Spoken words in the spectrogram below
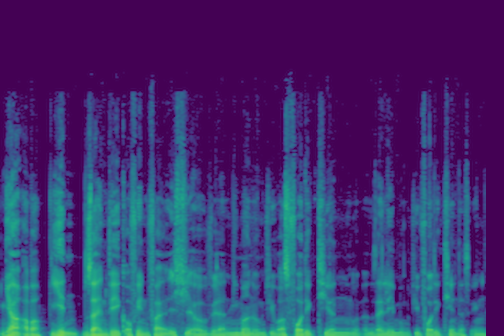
Ja, aber jeden seinen Weg auf jeden Fall. Ich äh, will da niemandem irgendwie was vordiktieren oder sein Leben irgendwie vordiktieren. Deswegen,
